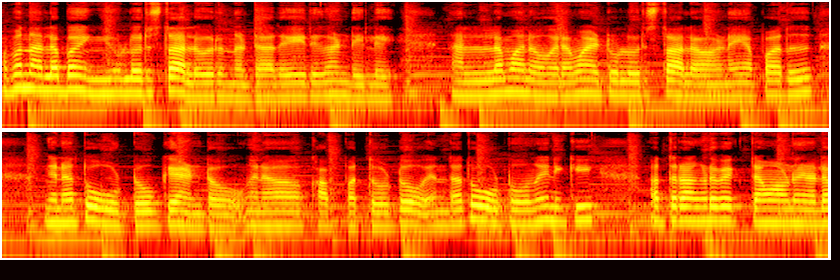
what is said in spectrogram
അപ്പോൾ നല്ല ഭംഗിയുള്ളൊരു സ്ഥലം വരുന്നുണ്ട് അതേ ഇത് കണ്ടില്ലേ? നല്ല മനോഹരമായിട്ടുള്ളൊരു സ്ഥലമാണ്. അപ്പോൾ അത് ഇങ്ങനെ തോട്ടമൊക്കെ ഉണ്ടോ ഇങ്ങനെ കപ്പത്തോട്ടോ എന്താ തോട്ടമെന്ന് എനിക്ക് അത്ര അങ്ങോട്ട് വ്യക്തമാണ് നല്ല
